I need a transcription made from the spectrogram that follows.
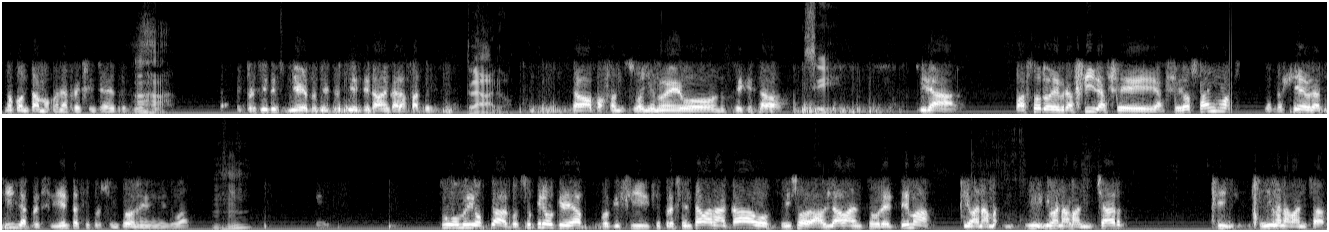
No contamos con la presencia del presidente. Ajá. El presidente, el presidente estaba en Calafate. Claro. Estaba pasando su año nuevo, no sé qué estaba. Sí. Mira, pasó lo de Brasil hace hace dos años, la tragedia de Brasil, la presidenta se presentó en el lugar. estuvo medio flaco. Yo creo que porque si se presentaban acá o si ellos hablaban sobre el tema, iban a, iban a manchar, sí, se iban a manchar.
